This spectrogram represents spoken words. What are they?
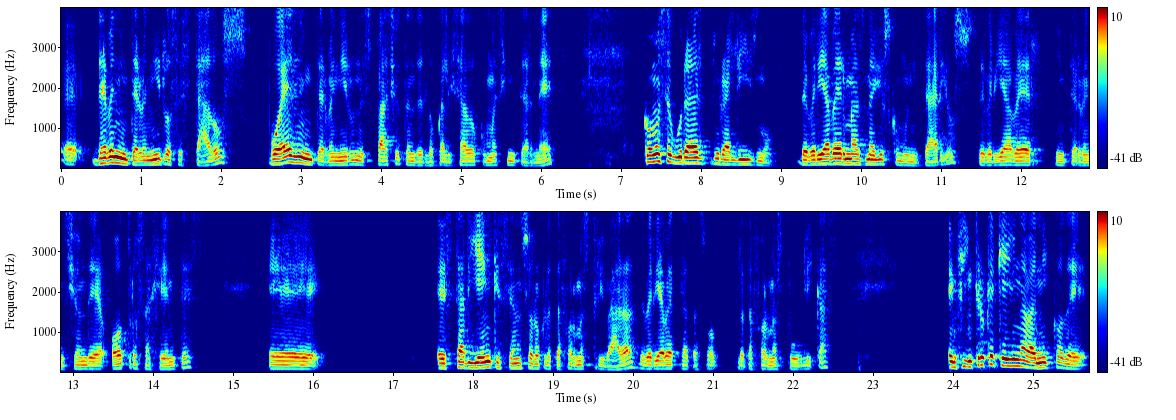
Eh, ¿Deben intervenir los estados? ¿Pueden intervenir un espacio tan deslocalizado como es Internet? ¿Cómo asegurar el pluralismo? ¿Debería haber más medios comunitarios? ¿Debería haber intervención de otros agentes? Eh, ¿Está bien que sean solo plataformas privadas? ¿Debería haber plataformas públicas? En fin, creo que aquí hay un abanico de,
